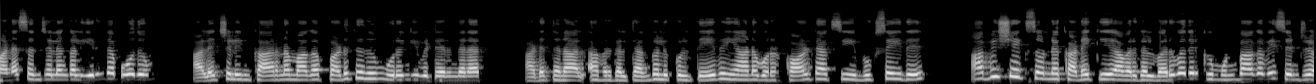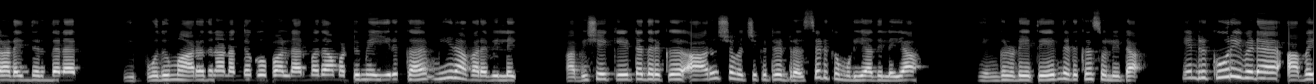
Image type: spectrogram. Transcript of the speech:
மனசஞ்சலங்கள் இருந்த போதும் அலைச்சலின் காரணமாக படுத்ததும் உறங்கிவிட்டிருந்தனர் அடுத்த நாள் அவர்கள் தங்களுக்குள் தேவையான ஒரு கால் டாக்ஸியை புக் செய்து அபிஷேக் சொன்ன கடைக்கு அவர்கள் வருவதற்கு முன்பாகவே சென்று அடைந்திருந்தனர். இப்போதும் ஆராதனா நந்தகோபால் நர்மதா மட்டுமே இருக்க மீரா வரவில்லை. அபிஷேக் கேட்டதற்கு ஆருஷ வச்சுக்கிட்டு ட்ரெஸ் எடுக்க முடியாது இல்லையா எங்களுடைய தேர்ந்தெடுக்க சொல்லிட்டா. என்று கூறிவிட அவை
